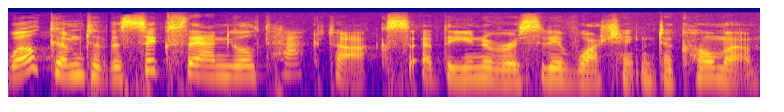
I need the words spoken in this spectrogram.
Welcome to the sixth annual TAC Talks at the University of Washington-Tacoma.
